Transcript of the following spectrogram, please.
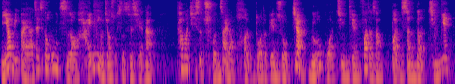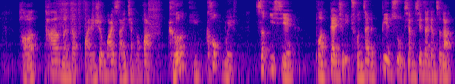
你要明白啊，在这个物质哦还没有交手时之前呐、啊，他们其实存在了很多的变数。这样，如果今天发展商本身的经验和他们的 financial wise 来讲的话，可以 cope with 这一些 potentially 存在的变数，像现在这样子啦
